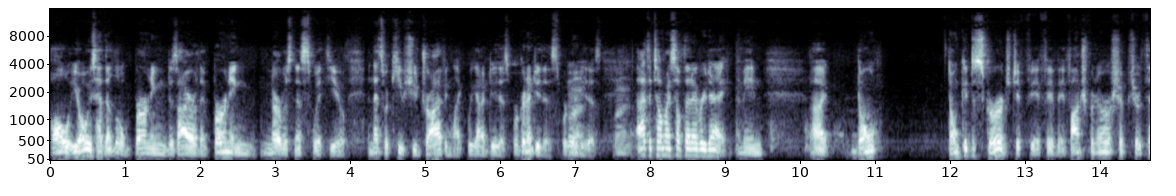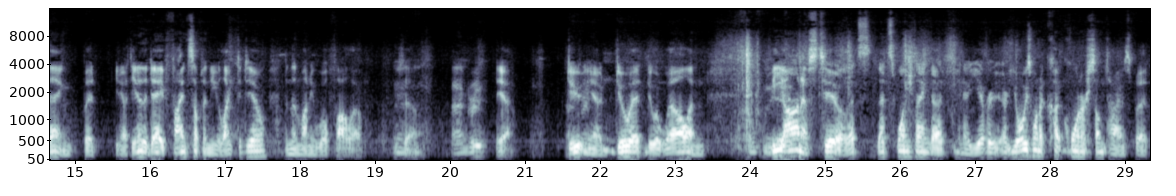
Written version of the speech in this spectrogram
All you always have that little burning desire, that burning nervousness with you, and that's what keeps you driving. Like we got to do this. We're going to do this. We're going Right, to do this. right. I have to tell myself that every day. I mean, uh, don't don't get discouraged if, if if if entrepreneurship's your thing. But you know, at the end of the day, find something you like to do, then the money will follow. So I agree. yeah, do you know do it, do it well, and Hopefully, be yeah. honest too. That's that's one thing that you know you ever you always want to cut corners sometimes, but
